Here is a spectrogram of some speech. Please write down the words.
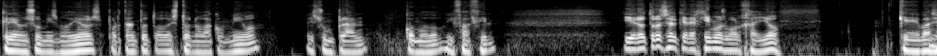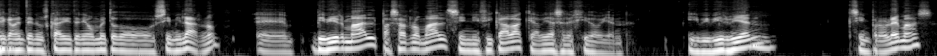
creo en su mismo Dios, por tanto todo esto no va conmigo, es un plan cómodo y fácil. Y el otro es el que elegimos Borja y yo, que básicamente en Euskadi tenía un método similar, ¿no? Eh, vivir mal, pasarlo mal, significaba que habías elegido bien. Y vivir bien, sin problemas,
